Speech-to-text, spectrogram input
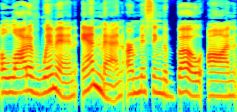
a lot of women and men are missing the boat on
